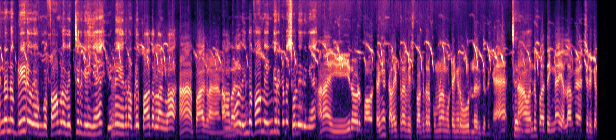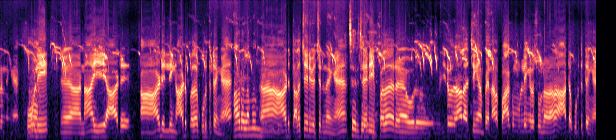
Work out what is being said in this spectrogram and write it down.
என்னென்ன பிரீடு உங்க ஃபார்ம்ல வச்சிருக்கீங்க? என்ன ஏதுன்னு அப்படியே பாத்திரலாங்களா ஆ பார்க்கலாங்க நம்ம இந்த ஃபார்ம் எங்க இருக்குன்னு சொல்லிருங்க. ஆனா ஈரோடு மாவட்டங்க கலெக்டர் ஆஃபீஸ் பக்கத்துல கும்பலாங்குட்டைங்கிற ஊர்ல இருக்குதுங்க. நான் வந்து பாத்தீங்கன்னா எல்லாமே வச்சிருக்கிறேனுங்க. கோழி நாய் ஆடு ஆடு இல்லைங்க. ஆடு இப்பதான் கொடுத்துட்டேங்க. ஆடு எல்லாமே ஆடு தலைச்சேரி வச்சிருந்தேங்க. சரி சரி. இப்பதான் ஒரு இருபது நாள் ஆச்சுங்க. இப்ப என்னால பார்க்க முடியலைங்கிற சூழ்நிலை ஆட்டை கொடுத்துட்டேங்க.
